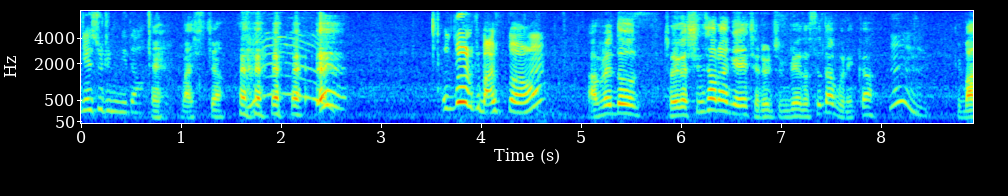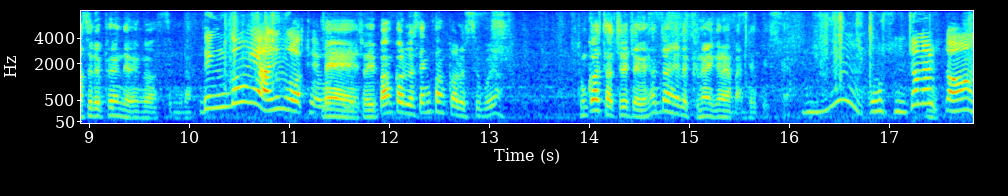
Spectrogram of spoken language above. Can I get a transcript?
예술입니다. 네, 맛있죠. 어떻게 이렇게 맛있어요? 아무래도 저희가 신선하게 재료를 준비해서 쓰다 보니까 음, 그 맛으로 표현되는 것 같습니다. 냉동이 아닌 것 같아요. 네, 저희 빵가루 생빵가루 쓰고요. 돈가스 자체를 저희가 현장에서 그날 그날 만들고 있어요. 음, 오 진짜 맛있다.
